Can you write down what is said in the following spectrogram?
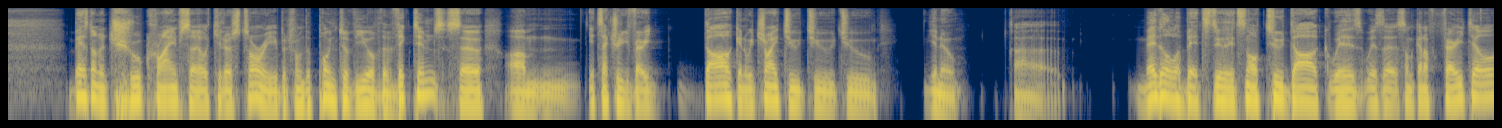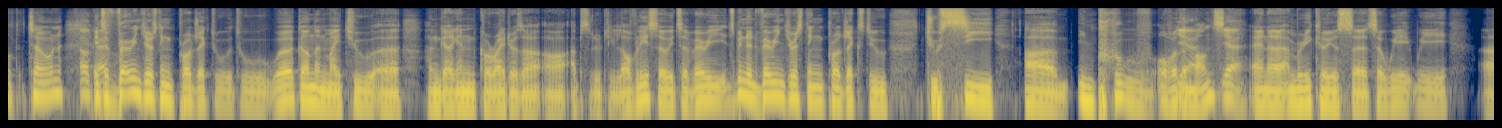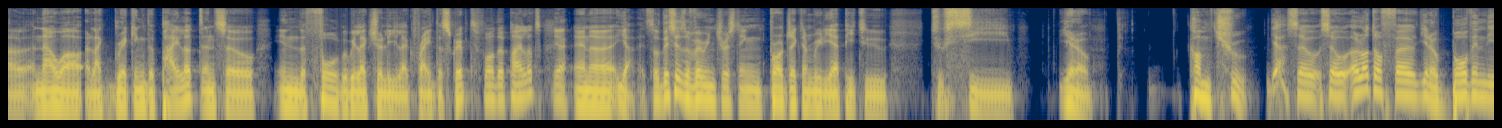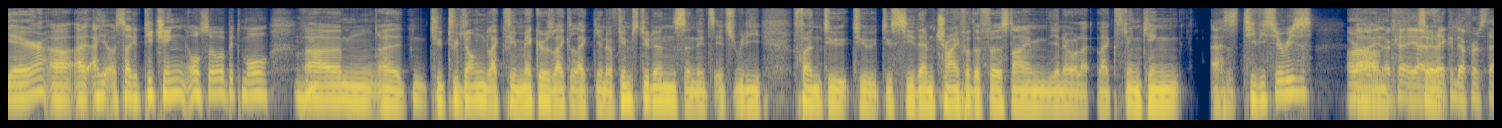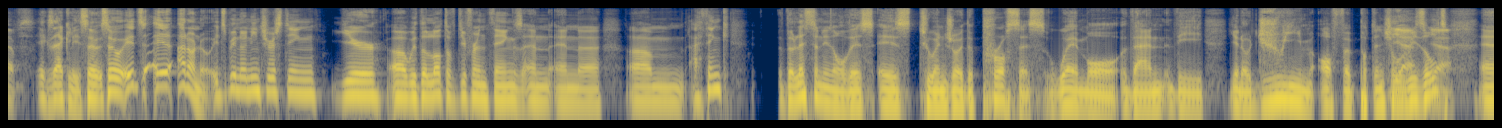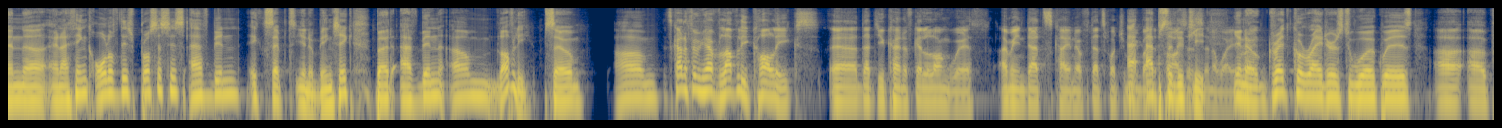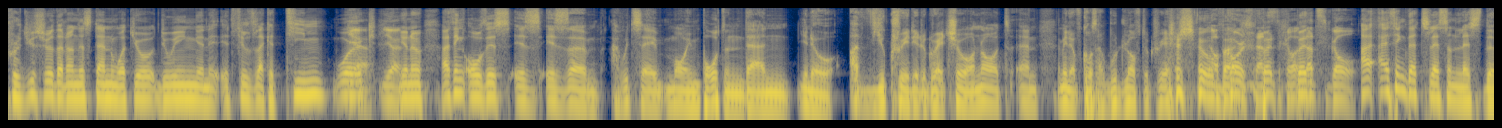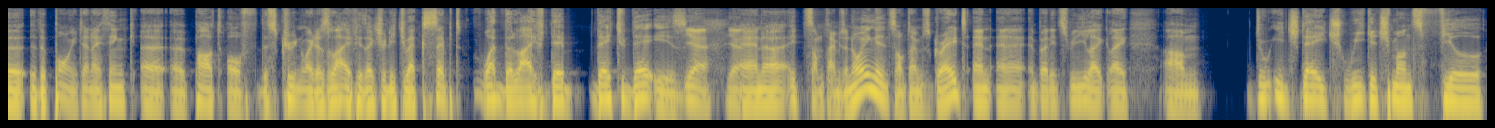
based on a true crime serial killer story, but from the point of view of the victims. So um, it's actually very dark, and we try to to to you know. Uh, meddle a bit too. It's not too dark with with uh, some kind of fairy tale tone. Okay. It's a very interesting project to to work on, and my two uh, Hungarian co-writers are, are absolutely lovely. So it's a very it's been a very interesting project to to see um, improve over yeah, the months. Yeah, and uh, I'm really curious. Uh, so we we. Uh, now are like breaking the pilot, and so in the fall we will actually like write the script for the pilot. Yeah, and uh, yeah, so this is a very interesting project. I'm really happy to to see, you know, come true. Yeah, so so a lot of uh, you know both in the air. Uh, I, I, started teaching also a bit more mm-hmm. um, uh, to to young like filmmakers, like like you know film students, and it's it's really fun to to to see them try for the first time. You know, like like thinking as TV series. All right. Um, okay. Yeah. So, taking their first steps. Exactly. So so it's I don't know. It's been an interesting year uh, with a lot of different things, and and uh, um, I think the lesson in all this is to enjoy the process way more than the you know dream of a potential yeah, result yeah. and uh, and i think all of these processes have been except you know being sick but have been um, lovely so um, it's kind of if you have lovely colleagues uh, that you kind of get along with. I mean, that's kind of that's what you mean by absolutely. in a way. You know, great co-writers to work with, uh, a producer that understand what you're doing, and it, feels like a team work. Yeah, yeah. You know, I think all this is is um, I would say more important than you know have you created a great show or not. And I mean, of course, I would love to create a show. Of but, course, that's, but, the, goal. That's the goal. I, I, think that's less and less the the point. And I think uh, a part of the screenwriter's life is actually to accept what the life they day to day is. Yeah, yeah. And uh, it's sometimes annoying and sometimes great, and and uh, but it's really like like um, do each day, each week, each month feel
